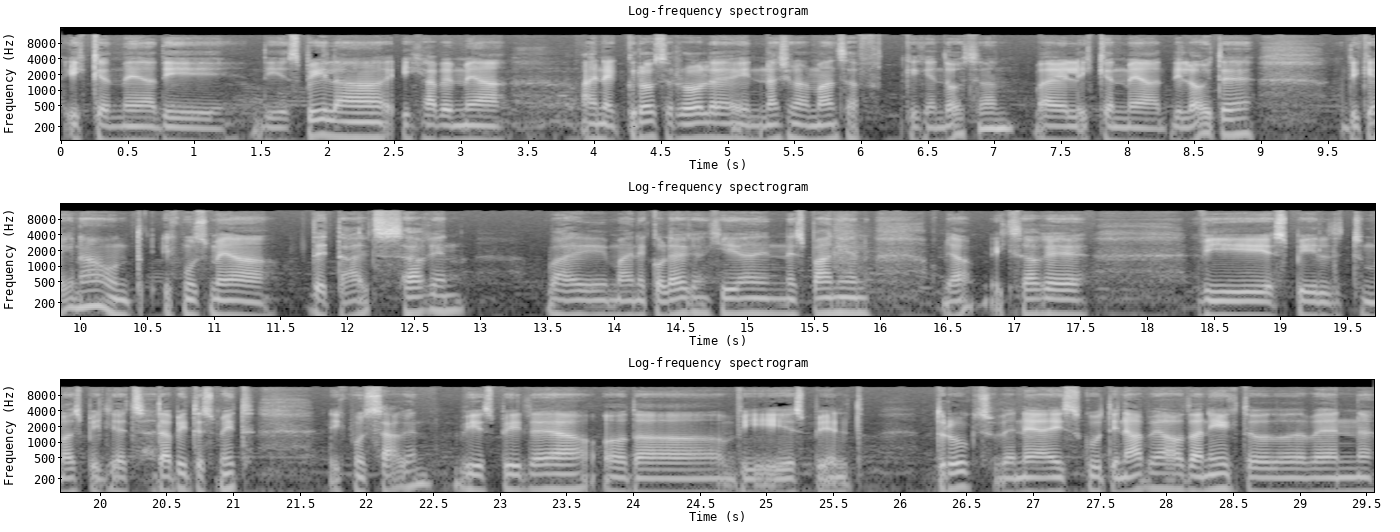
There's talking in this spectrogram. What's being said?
Ich kenne mehr die, die Spieler, ich habe mehr eine große Rolle in der Nationalmannschaft gegen Deutschland, weil ich kenne mehr die Leute, die Gegner und ich muss mehr Details sagen, bei meinen Kollegen hier in Spanien. Ja, ich sage, wie spielt zum Beispiel jetzt David Smith. Ich muss sagen, wie spielt er oder wie spielt Drucks, wenn er ist gut in Abwehr oder nicht, oder wenn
